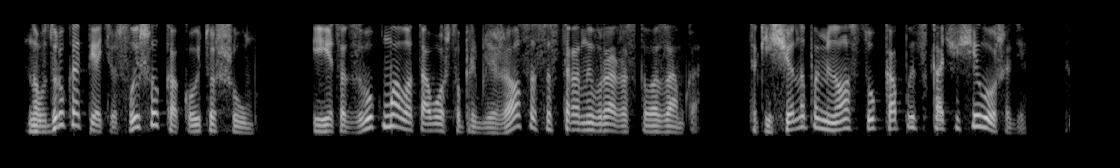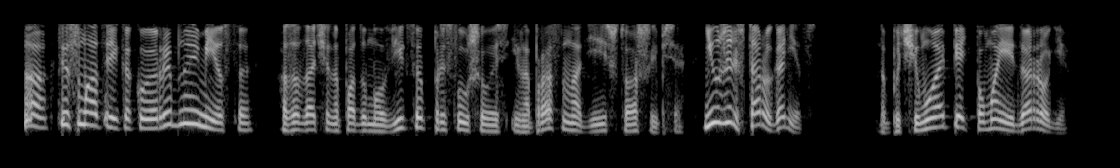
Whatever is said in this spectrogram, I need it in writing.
Но вдруг опять услышал какой-то шум. И этот звук мало того, что приближался со стороны вражеского замка, так еще напоминал стук копыт скачущей лошади. «А, ты смотри, какое рыбное место!» Озадаченно подумал Виктор, прислушиваясь и напрасно надеясь, что ошибся. «Неужели второй гонец? Но почему опять по моей дороге?»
